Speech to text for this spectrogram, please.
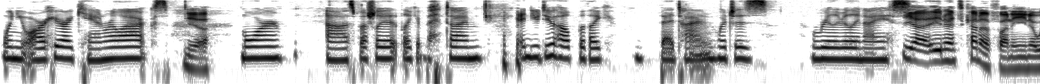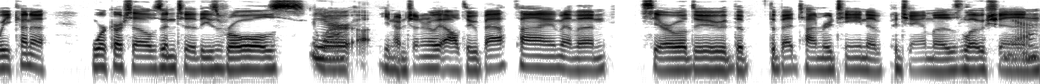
when you are here, I can relax. Yeah. More, uh, especially at like at bedtime. and you do help with like bedtime, which is really, really nice. Yeah. You know, it's kind of funny. You know, we kind of work ourselves into these roles yeah. where, uh, you know, generally I'll do bath time and then Sierra will do the the bedtime routine of pajamas, lotion, yeah.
